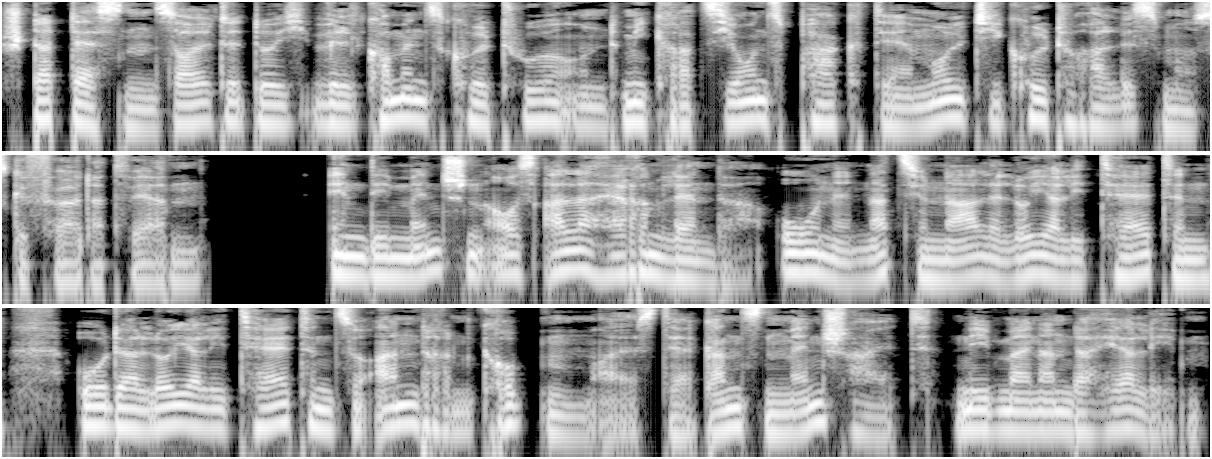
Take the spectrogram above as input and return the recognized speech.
Stattdessen sollte durch Willkommenskultur und Migrationspakt der Multikulturalismus gefördert werden, in dem Menschen aus aller Herren Länder ohne nationale Loyalitäten oder Loyalitäten zu anderen Gruppen als der ganzen Menschheit nebeneinander herleben.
